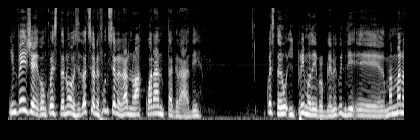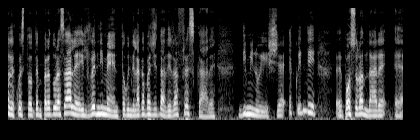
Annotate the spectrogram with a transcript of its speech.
Invece con questa nuova situazione funzioneranno a 40 gradi questo è il primo dei problemi, quindi eh, man mano che questa temperatura sale il rendimento, quindi la capacità di raffrescare diminuisce e quindi eh, possono andare eh,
